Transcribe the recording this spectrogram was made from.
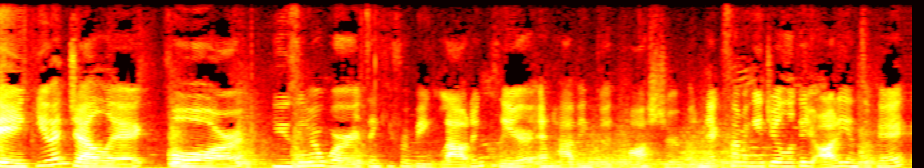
Thank you, Angelic, for using your words. Thank you for being loud and clear and having good posture. But next time I need you to look at your audience, okay?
